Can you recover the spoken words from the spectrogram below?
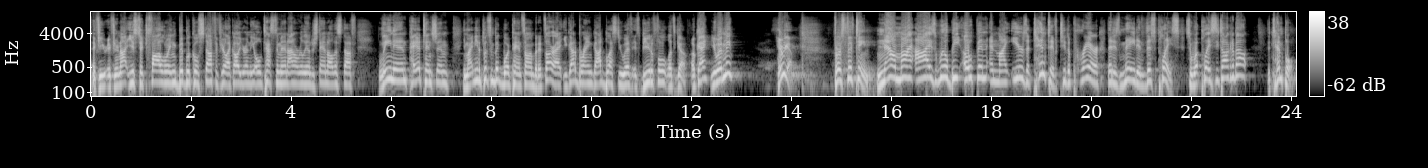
If you if you're not used to following biblical stuff, if you're like, "Oh, you're in the Old Testament, I don't really understand all this stuff." Lean in, pay attention. You might need to put some big boy pants on, but it's all right. You got a brain God blessed you with. It's beautiful. Let's go. Okay? You with me? Here we go. Verse 15. Now my eyes will be open and my ears attentive to the prayer that is made in this place. So, what place is he talking about? The temple.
